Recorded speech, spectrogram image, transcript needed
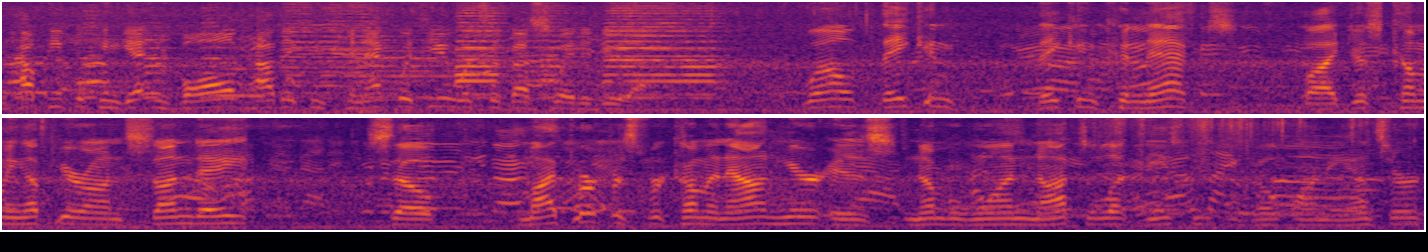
how people can get involved, how they can connect with you, what's the best way to do that? Well, they can they can connect by just coming up here on Sunday. So my purpose for coming out here is number one, not to let these people go unanswered,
